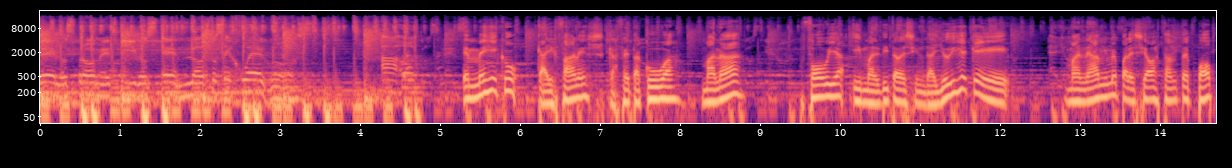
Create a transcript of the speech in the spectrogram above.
de los prometidos en los 12 juegos. A otros les En México, Caifanes, Café Tacuba, Maná, Fobia y Maldita Vecindad. Yo dije que Maná a mí me parecía bastante pop,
